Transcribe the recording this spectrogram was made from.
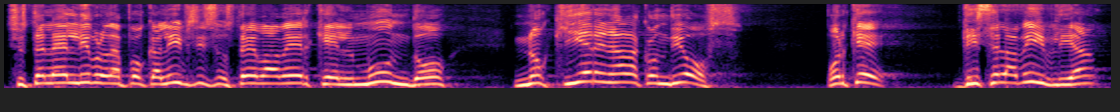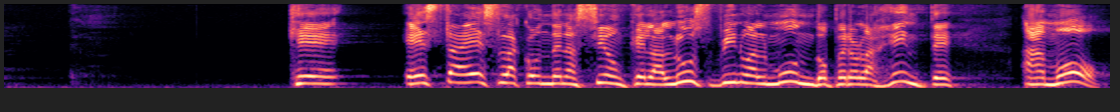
Si usted lee el libro de Apocalipsis, usted va a ver que el mundo no quiere nada con Dios. Porque dice la Biblia que esta es la condenación, que la luz vino al mundo, pero la gente amó,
